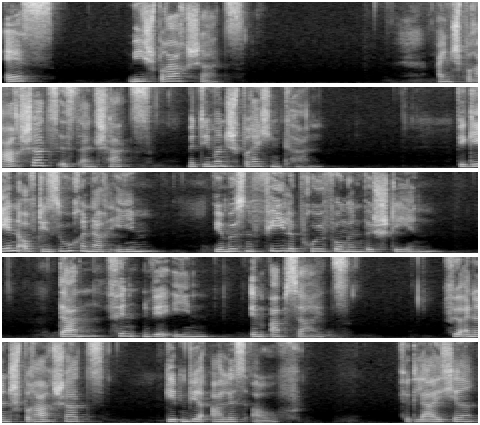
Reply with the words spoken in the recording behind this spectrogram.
S wie Sprachschatz. Ein Sprachschatz ist ein Schatz, mit dem man sprechen kann. Wir gehen auf die Suche nach ihm, wir müssen viele Prüfungen bestehen. Dann finden wir ihn im Abseits. Für einen Sprachschatz geben wir alles auf. Vergleiche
